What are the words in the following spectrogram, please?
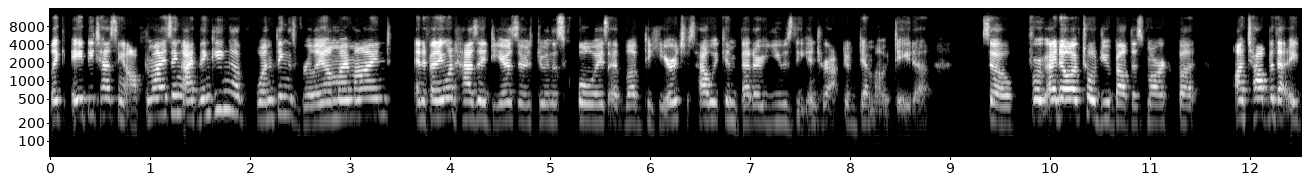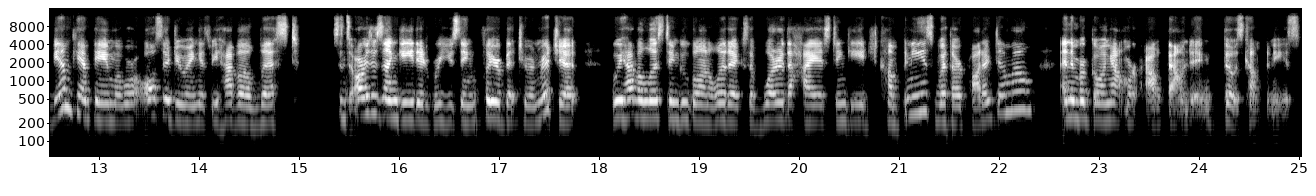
like A/B testing and optimizing, I'm thinking of one thing's really on my mind. And if anyone has ideas or is doing this cool ways, I'd love to hear just how we can better use the interactive demo data. So for I know I've told you about this, Mark, but on top of that ABM campaign, what we're also doing is we have a list since ours is ungated, we're using Clearbit to enrich it. We have a list in Google Analytics of what are the highest engaged companies with our product demo. And then we're going out and we're outbounding those companies.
